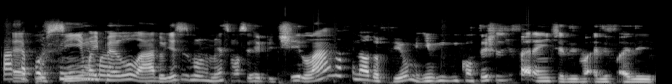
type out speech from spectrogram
Passa É, por, cima, e pelo lado. E esses movimentos vão se repetir lá no final do filme, em, em contextos diferentes. Ele, vai- ele, ele,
